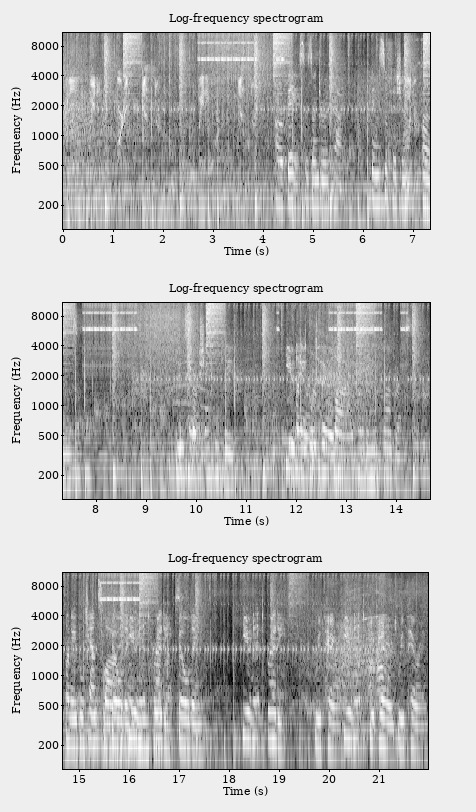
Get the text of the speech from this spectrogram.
Ready and waiting. Reporting. Yes, sir. Waiting. Yes, sir. Our base is under attack. Insufficient funds. Construction complete. Unit unable to comply. Building in progress. Unable to cancel building. Unit ready. Building. Unit ready. Repair. Unit repaired. Repairing.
